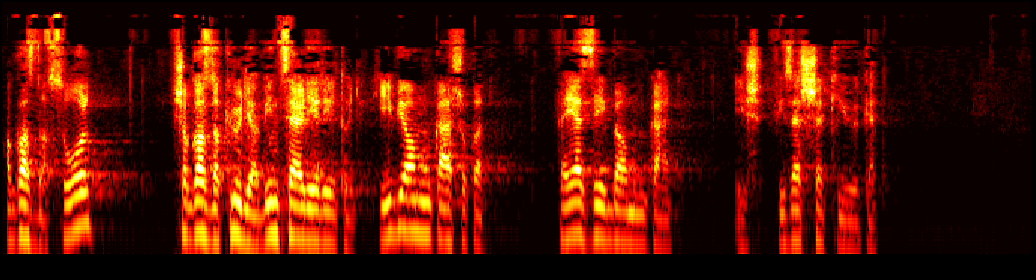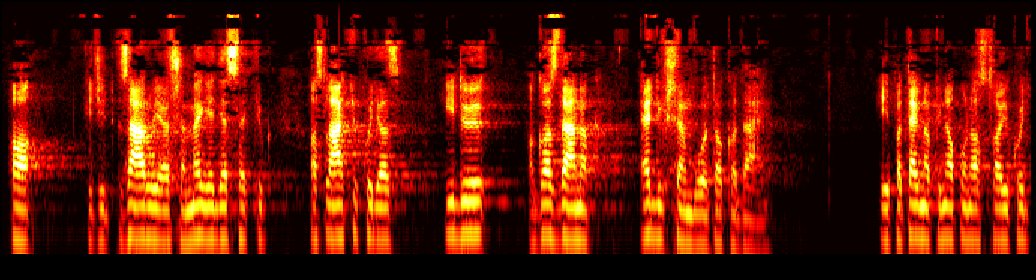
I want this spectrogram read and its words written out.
A gazda szól, és a gazda küldi a vincellérét, hogy hívja a munkásokat, fejezzék be a munkát, és fizesse ki őket. Ha kicsit zárójelesen megjegyezhetjük, azt látjuk, hogy az idő a gazdának eddig sem volt akadály. Épp a tegnapi napon azt halljuk, hogy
